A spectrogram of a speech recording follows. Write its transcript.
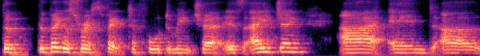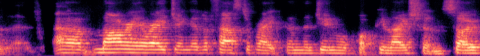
the, the biggest risk factor for dementia is aging, uh, and uh, uh, Maori are aging at a faster rate than the general population. So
